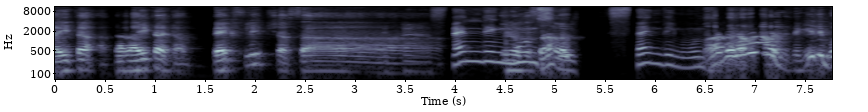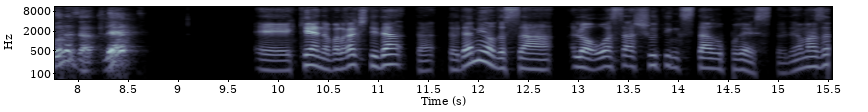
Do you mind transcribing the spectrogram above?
ראית- אתה ראית את ה backflip שעשה... standing moonsault. standing מה moonsault. הדבר הזה? תגיד לי, בוא'נה, זה אתלט? אה, כן, אבל רק שתדע, אתה יודע מי עוד עשה, לא, הוא עשה shooting star press, אתה יודע מה זה?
